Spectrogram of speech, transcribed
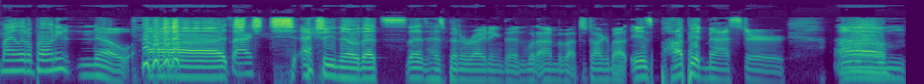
My Little Pony. no, uh, Sorry. actually no, that's that has better writing than what I'm about to talk about. Is Puppet Master. Oh, Um,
